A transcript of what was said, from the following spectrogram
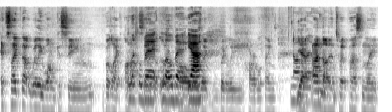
It's like that Willy Wonka scene, but like on Little bit, with, like, little bit, all yeah. Those, like wiggly, horrible things. none yeah. I'm not into it personally,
